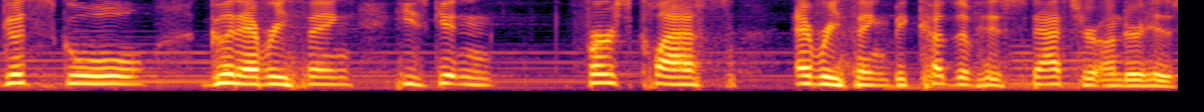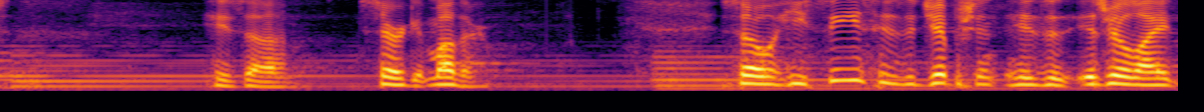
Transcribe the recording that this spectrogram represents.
good school, good everything. He's getting first class everything because of his stature under his, his uh, surrogate mother. So he sees his Egyptian, his Israelite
